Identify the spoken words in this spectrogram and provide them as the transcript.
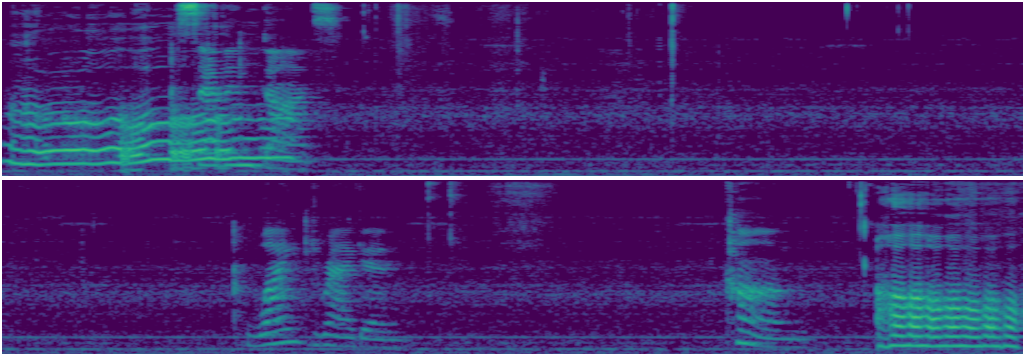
Seven dots. White dragon. Kong. Oh,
